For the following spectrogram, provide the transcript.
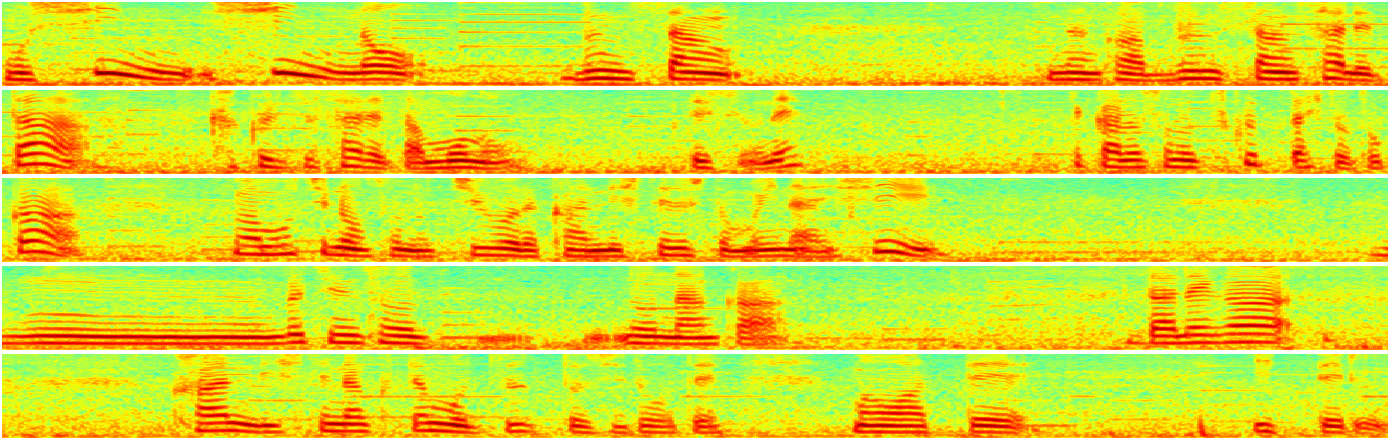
もう真真の分散なんか分散された確立されたものですよね。だからその作った人とか、まあ、もちろんその中央で管理してる人もいないしうーん別にそののなんか誰が管理してなくてもずっと自動で回っていってる。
